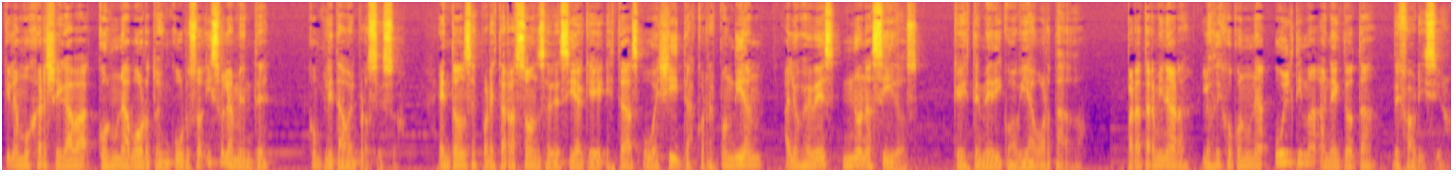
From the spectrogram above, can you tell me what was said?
que la mujer llegaba con un aborto en curso y solamente completaba el proceso. Entonces por esta razón se decía que estas huellitas correspondían a los bebés no nacidos que este médico había abortado. Para terminar, los dejo con una última anécdota de Fabricio.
